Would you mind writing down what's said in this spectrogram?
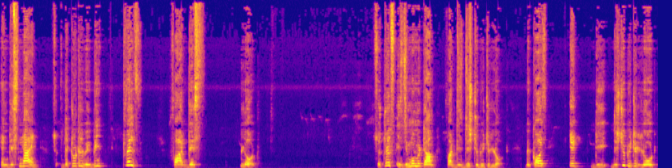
and this 9. So the total will be 12 for this load. So 12 is the moment arm for this distributed load because it the distributed load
